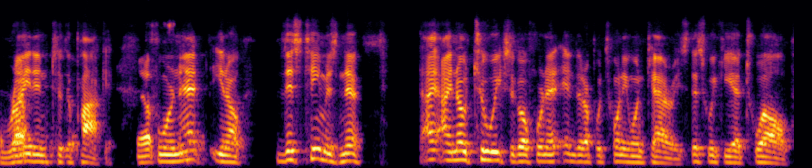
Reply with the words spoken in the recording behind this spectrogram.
right into the pocket. Yep. Fournette, you know, this team is never. I, I, know two weeks ago Fournette ended up with 21 carries. This week he had 12.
